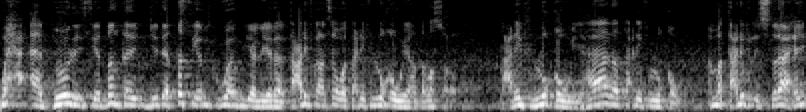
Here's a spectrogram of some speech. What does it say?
waxa aad doonaysa danta ujeedada qasiga midka kugu hanuuniya la تعريفkan asaga waa تعريف اللغوي هذا la soco تعريف اللغوي هذا تعريف اللغوي أما التعريف الاصطلاحي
